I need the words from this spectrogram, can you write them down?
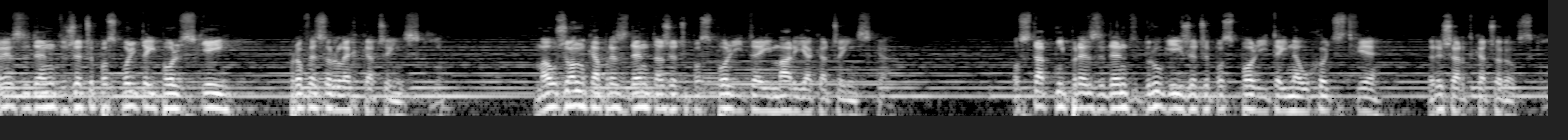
Prezydent Rzeczypospolitej Polskiej profesor Lech Kaczyński. Małżonka prezydenta Rzeczypospolitej Maria Kaczyńska. Ostatni prezydent II Rzeczypospolitej na uchodźstwie Ryszard Kaczorowski.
